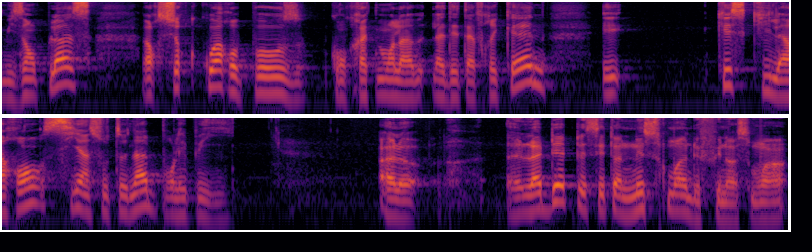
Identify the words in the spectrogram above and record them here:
mis en place. Alors, sur quoi repose concrètement la dette africaine? Et qu'est-ce qui la rend si insoutenable pour les pays? Alors, la dette, c'est un instrument de financement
